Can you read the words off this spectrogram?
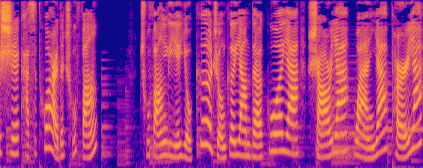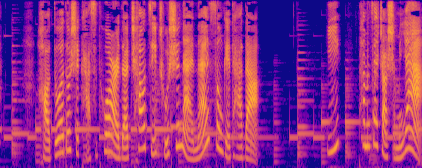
是卡斯托尔的厨房，厨房里有各种各样的锅呀、勺呀、碗呀、盆儿呀。好多都是卡斯托尔的超级厨师奶奶送给他的。咦，他们在找什么呀？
